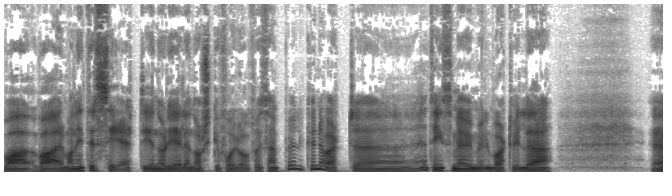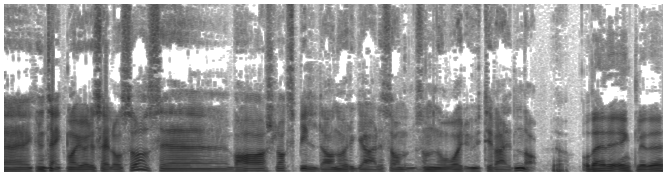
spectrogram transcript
hva, hva, er man interessert i når det gjelder norske forhold, f.eks.? For kunne vært eh, en ting som jeg umiddelbart ville eh, kunne tenke meg å gjøre selv også. Se hva slags bilde av Norge er det som, som når ut i verden, da. Ja, og det er enklere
